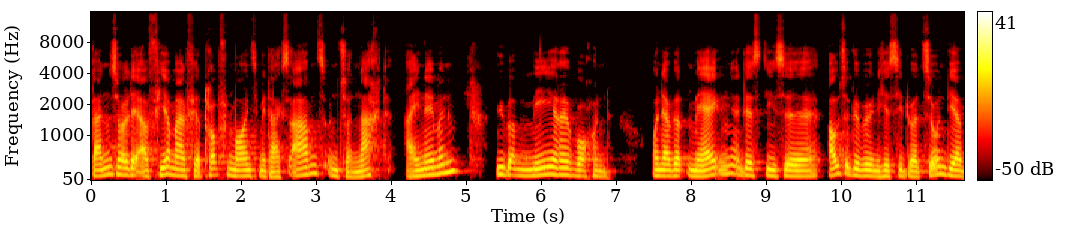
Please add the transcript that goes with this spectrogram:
dann sollte er viermal vier Tropfen morgens, mittags, abends und zur Nacht einnehmen über mehrere Wochen. Und er wird merken, dass diese außergewöhnliche Situation, die er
